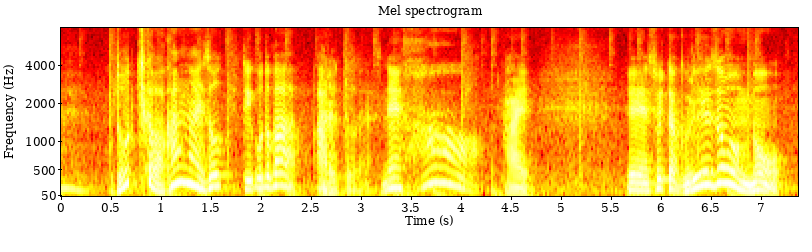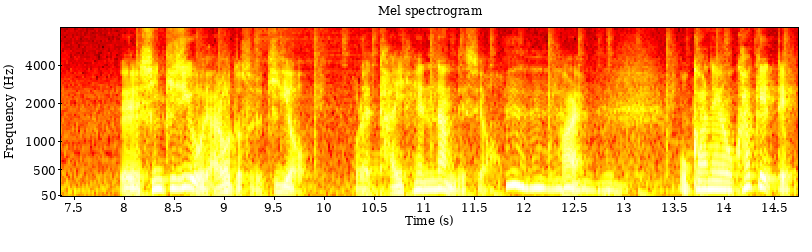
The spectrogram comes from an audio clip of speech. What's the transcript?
うん。どっちか分かんないぞっていうことがあるってことなんですね。ははい。えーそういったグレーゾーンの、えー新規事業をやろうとする企業これ大変なんですよ。お金をかけて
